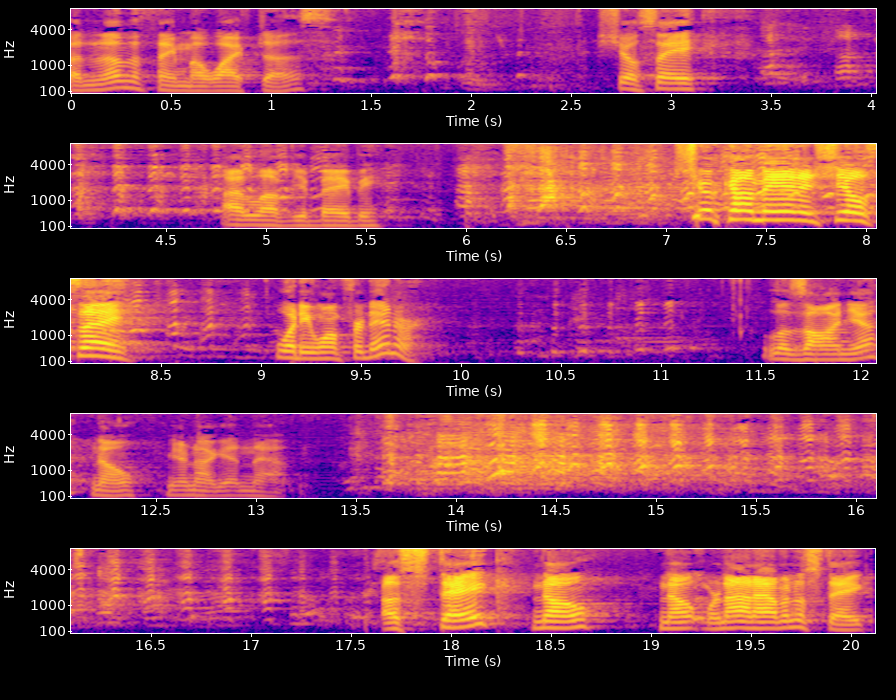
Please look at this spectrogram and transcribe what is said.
But another thing my wife does, she'll say, I love you, baby. She'll come in and she'll say, What do you want for dinner? Lasagna? No, you're not getting that. a steak? No, no, we're not having a steak.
